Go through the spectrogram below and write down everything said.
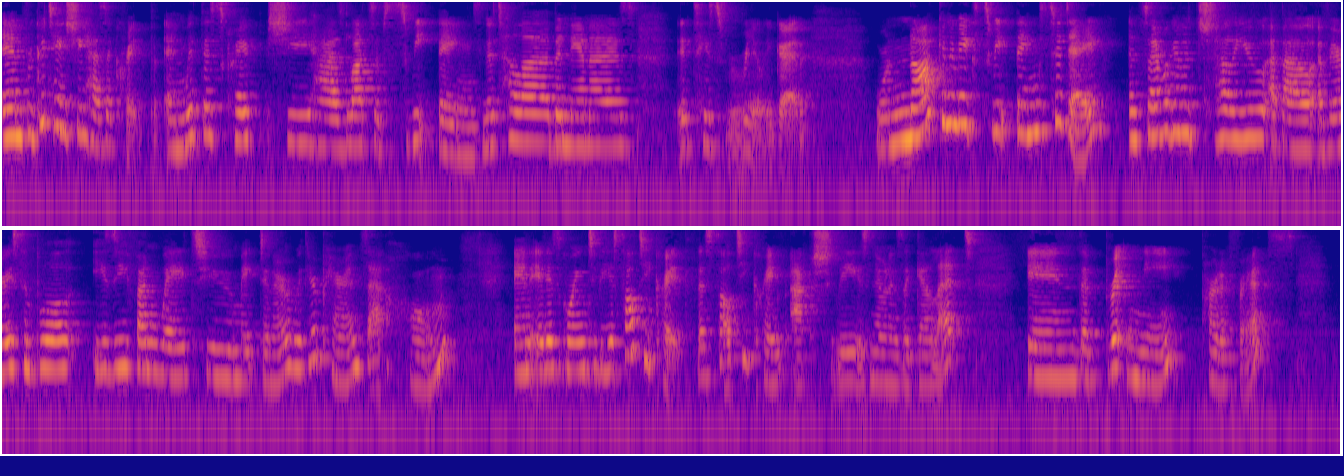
And for goûter, she has a crepe. And with this crepe, she has lots of sweet things, Nutella, bananas. It tastes really good. We're not gonna make sweet things today. Instead, we're gonna tell you about a very simple, easy, fun way to make dinner with your parents at home. And it is going to be a salty crepe. The salty crepe actually is known as a galette in the Brittany part of France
